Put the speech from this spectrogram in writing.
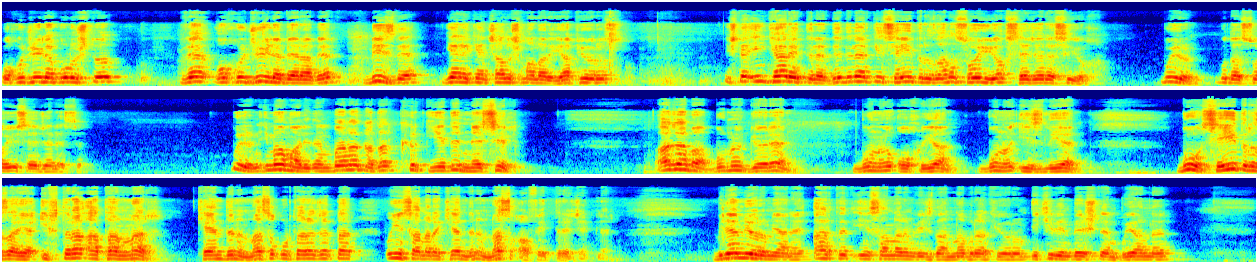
Okuyucuyla buluştu ve okuyucuyla beraber biz de gereken çalışmaları yapıyoruz. İşte inkar ettiler. Dediler ki Seyit Rıza'nın soyu yok, seceresi yok. Buyurun. Bu da soyu seceresi. Buyurun İmam Ali'den bana kadar 47 nesil. Acaba bunu gören, bunu okuyan, bunu izleyen, bu Seyit Rıza'ya iftira atanlar kendini nasıl kurtaracaklar? Bu insanlara kendini nasıl affettirecekler? Bilemiyorum yani artık insanların vicdanına bırakıyorum. 2005'ten bu yana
